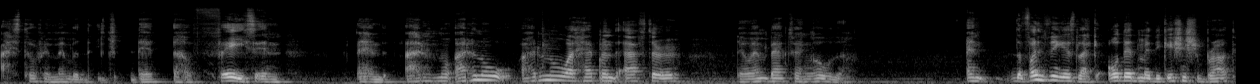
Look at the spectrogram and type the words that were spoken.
I still remember that her face and and I don't know I don't know I don't know what happened after they went back to Angola. And the funny thing is like all that medication she brought,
